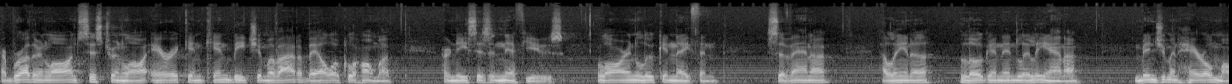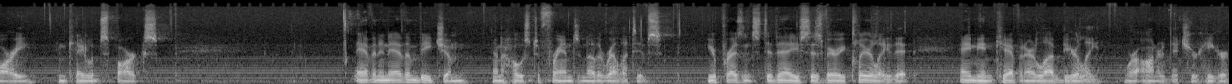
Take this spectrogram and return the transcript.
her brother in law and sister in law, Eric and Ken Beecham of Idabel, Oklahoma, her nieces and nephews, Lauren, Luke, and Nathan, Savannah, Elena, Logan, and Liliana, Benjamin Harold Maury, and Caleb Sparks, Evan and Evan Beecham, and a host of friends and other relatives. Your presence today says very clearly that Amy and Kevin are loved dearly. We're honored that you're here.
